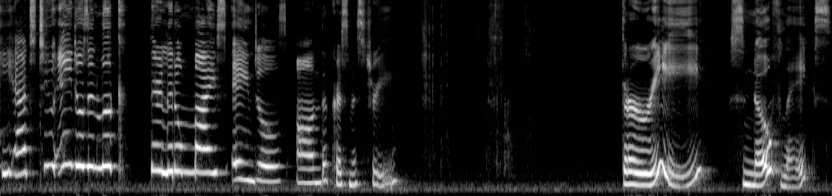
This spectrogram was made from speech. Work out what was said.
he adds two angels and look, they're little mice angels on the Christmas tree. Three snowflakes.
